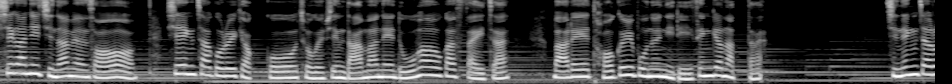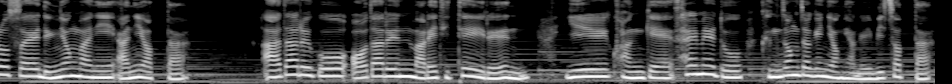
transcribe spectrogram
시간이 지나면서 시행착오를 겪고 조금씩 나만의 노하우가 쌓이자 말에 덕을 보는 일이 생겨났다. 진행자로서의 능력만이 아니었다. 아다르고 어다른 말의 디테일은 일, 관계, 삶에도 긍정적인 영향을 미쳤다.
